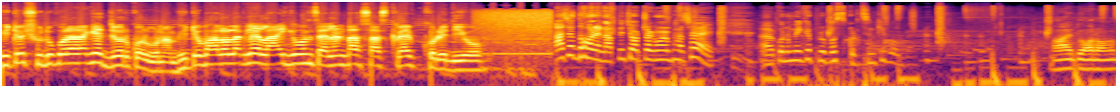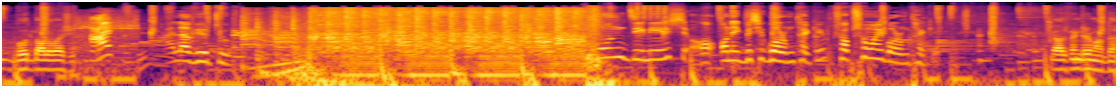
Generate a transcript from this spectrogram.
ভিডিও শুরু করার আগে জোর করব না। ভিডিও ভালো লাগলে লাইক এবং চ্যানেলটা সাবস্ক্রাইব করে দিও। আচ্ছা ধরেন আপনি চট্টগ্রামের ভাষায় কোনো মেয়েকে প্রপোজ করছেন কি বলবেন? আমি তোমার অনেক বহুত ভালোবাসি। আই লাভ ইউ টু কোন জিনিস অনেক বেশি গরম থাকে? সব সময় গরম থাকে। গার্লফ্রেন্ডের মাথা।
